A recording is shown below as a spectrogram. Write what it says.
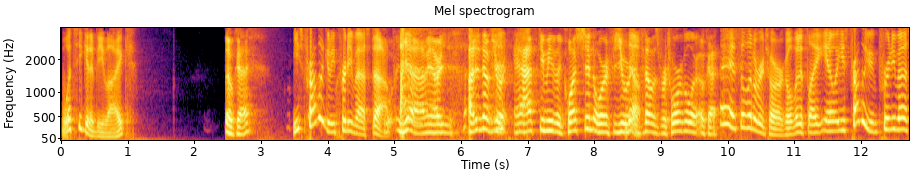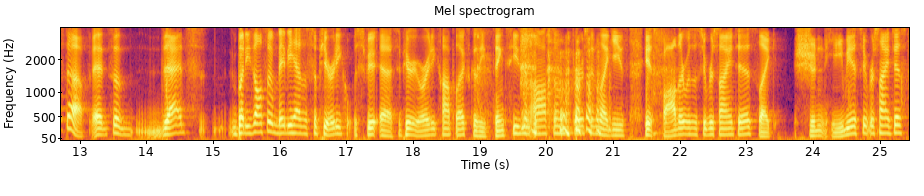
What's he gonna be like? Okay. he's probably gonna be pretty messed up. Yeah, I mean, are you, I didn't know if you were asking me the question or if you were No. if that was rhetorical or okay. Eh, it's a little rhetorical but it's like you know he's probably pretty messed up. And so that's but he's also maybe has a superiority uh, superiority complex because he thinks he's an awesome person. Like he's his father was a super scientist. Like shouldn't he be a super scientist?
